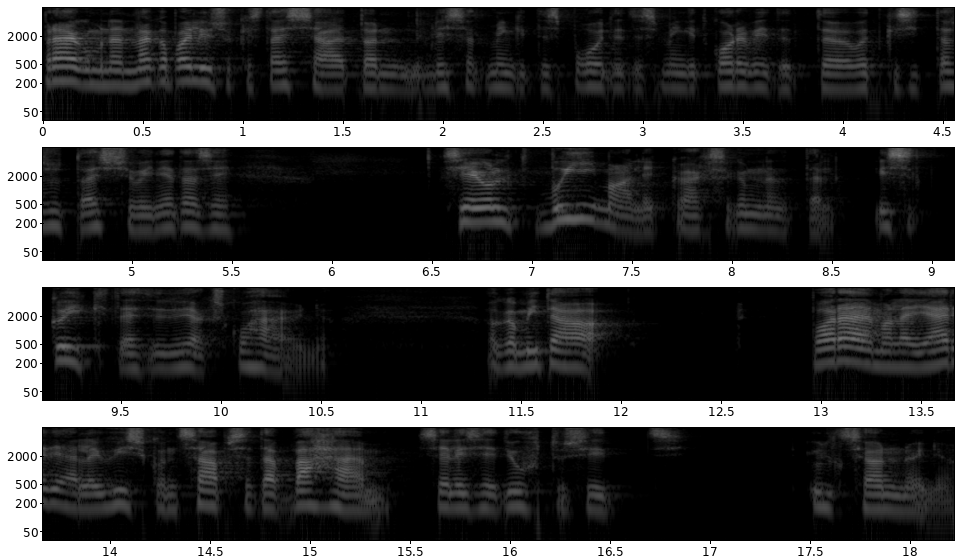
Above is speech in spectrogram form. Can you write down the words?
praegu ma näen väga palju siukest asja, et on lihtsalt mingites poodides mingid korvid, et võtke siit tasuta asju või nii edasi see ei olnud võimalik üheksakümnendatel, lihtsalt kõik tehti tühjaks kohe, onju. aga mida paremale järjele ühiskond saab, seda vähem selliseid juhtusid üldse on, onju.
